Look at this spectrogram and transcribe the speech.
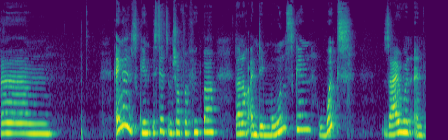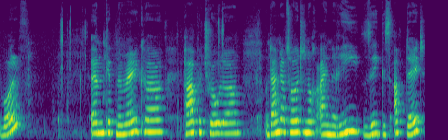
ähm, Engelskin ist jetzt im Shop verfügbar. Dann noch ein Dämonenskin, Wix, Siren and Wolf, ähm, Captain America, Paw Patroller. Und dann gab es heute noch ein riesiges Update.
